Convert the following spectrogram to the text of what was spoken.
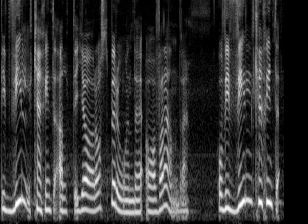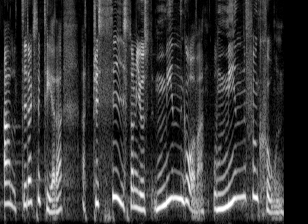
Vi vill kanske inte alltid göra oss beroende av varandra. Och vi vill kanske inte alltid acceptera att precis som just min gåva och min funktion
